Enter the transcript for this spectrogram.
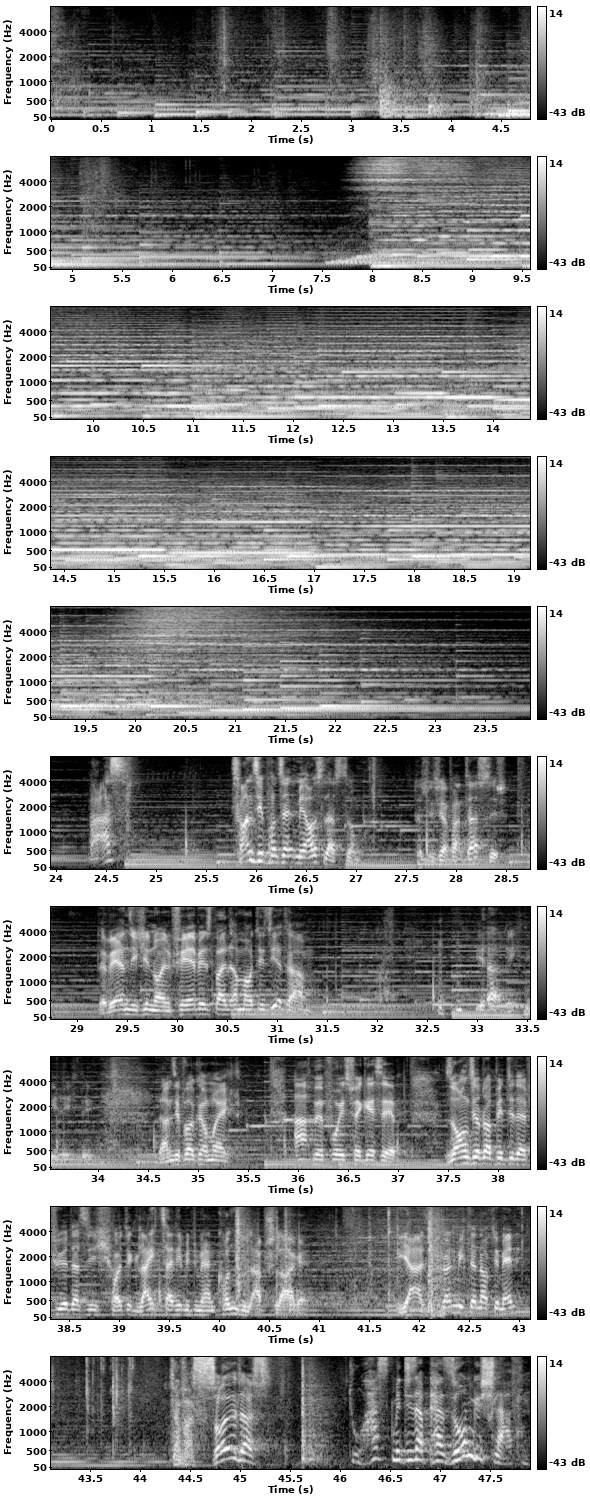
20% mehr Auslastung. Das ist ja fantastisch. Da werden sich die neuen Fairways bald amortisiert haben. ja, richtig, richtig. Da haben Sie vollkommen recht. Ach, bevor ich es vergesse, sorgen Sie doch bitte dafür, dass ich heute gleichzeitig mit dem Herrn Konsul abschlage. Ja, Sie können mich dann auf dem Ende... Ja, was soll das? Du hast mit dieser Person geschlafen.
